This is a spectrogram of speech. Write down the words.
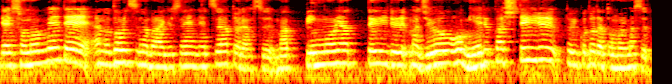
で、その上で、あの、ドイツの場合ですね、熱アトラス、マッピングをやっている、まあ、需要を見える化しているということだと思います。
